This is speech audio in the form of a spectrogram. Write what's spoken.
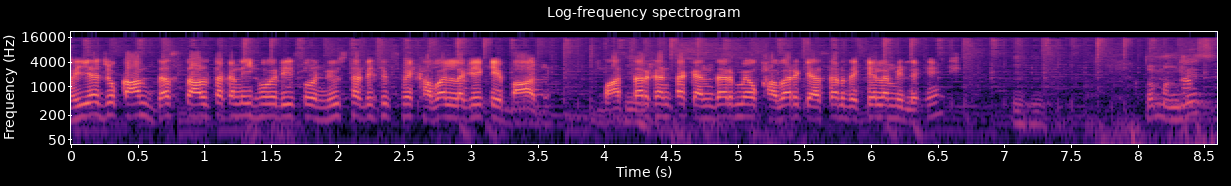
भैया जो काम दस साल तक नहीं हो रही तो न्यूज़ थर्टी सिक्स में खबर लगे के बाद बहत्तर घंटा के अंदर में वो खबर के असर देखे ला मिले हैं। हम्म, हम्म। तो मंगलेश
